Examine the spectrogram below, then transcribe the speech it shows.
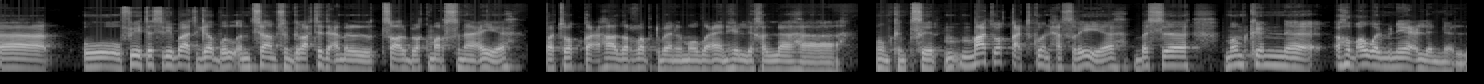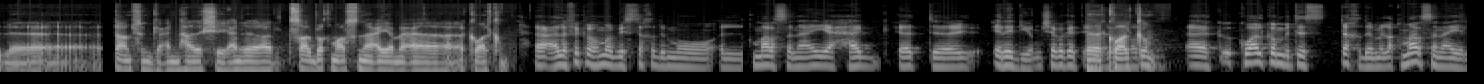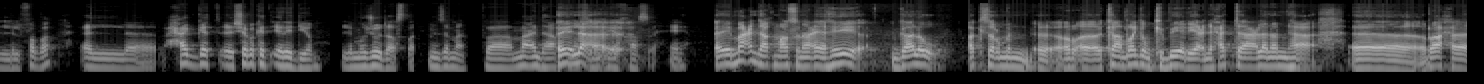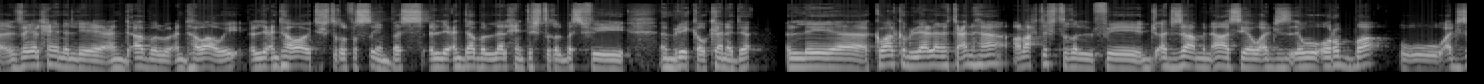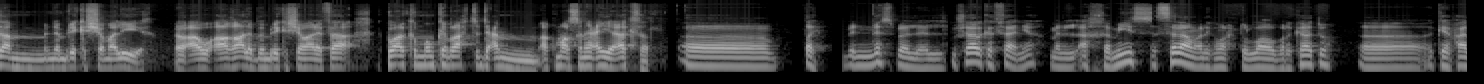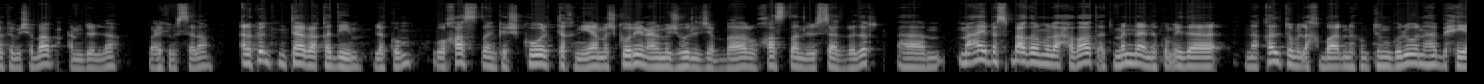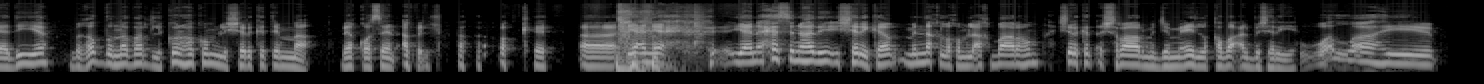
وفي تسريبات قبل إن سامسونج راح تدعم الاتصال بالأقمار الصناعية. فأتوقع هذا الربط بين الموضوعين هي اللي خلاها ممكن تصير. ما أتوقع تكون حصرية بس ممكن هم أول من يعلن سامسونج عن هذا الشيء عن الاتصال بالأقمار الصناعية مع كوالكوم. آه، على فكرة هم بيستخدموا الأقمار الصناعية حقت إيريديوم شبكة آه، إيريديوم. كوالكوم. آه، كوالكوم بتستخدم الأقمار الصناعية للفضاء. حقت شبكة إيريديوم اللي موجودة أصلا من زمان فما عندها أقمار إيه، لا. خاصة إيه. إي ما عندها أقمار صناعية هي قالوا أكثر من آه، كان رقم كبير يعني حتى أعلنوا أنها آه، راح زي الحين اللي عند أبل وعند هواوي اللي عند هواوي تشتغل في الصين بس اللي عند أبل للحين تشتغل بس في أمريكا وكندا اللي آه، كوالكم اللي أعلنت عنها راح تشتغل في أجزاء من آسيا واجزاء وأوروبا وأجزاء من أمريكا الشمالية أو غالب أمريكا الشمالية. فكوالكم ممكن راح تدعم أقمار صناعية أكثر. آه طيب بالنسبة للمشاركة الثانية من الأخ خميس السلام عليكم ورحمة الله وبركاته. آه كيف حالكم يا شباب؟ الحمد لله. وعليكم السلام. أنا كنت متابع قديم لكم وخاصة كشكول تقنية مشكورين على المجهود الجبار وخاصة للأستاذ بدر. معي بس بعض الملاحظات. أتمنى أنكم إذا نقلتم الأخبار أنكم تنقلونها بحيادية بغض النظر لكرهكم لشركة ما بين قوسين أبل. أوكي. آه يعني يعني أحس إنه هذه الشركة من نقلهم لأخبارهم شركة أشرار مجمعين للقضاء على البشرية. والله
